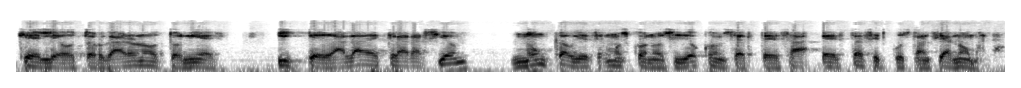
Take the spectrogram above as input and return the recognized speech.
que le otorgaron a Otoniel y que da la declaración, nunca hubiésemos conocido con certeza esta circunstancia anómala.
